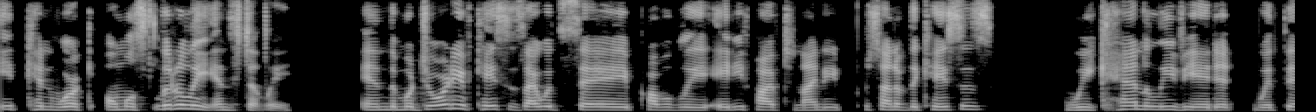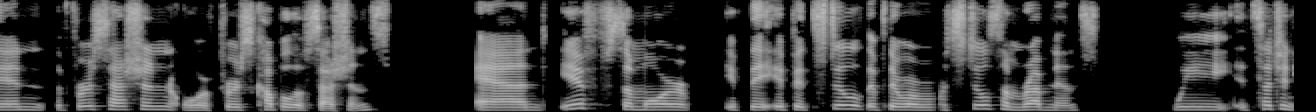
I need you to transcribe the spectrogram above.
it can work almost literally instantly. In the majority of cases, I would say probably 85 to 90% of the cases, we can alleviate it within the first session or first couple of sessions. And if some more, if they, if it's still, if there were still some remnants, we, it's such an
